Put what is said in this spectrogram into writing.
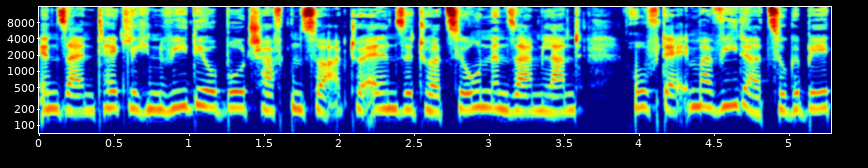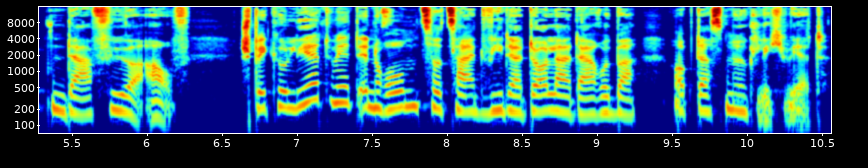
In seinen täglichen Videobotschaften zur aktuellen Situation in seinem Land ruft er immer wieder zu Gebeten dafür auf. Spekuliert wird in Rom zurzeit wieder Dollar darüber, ob das möglich wird.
